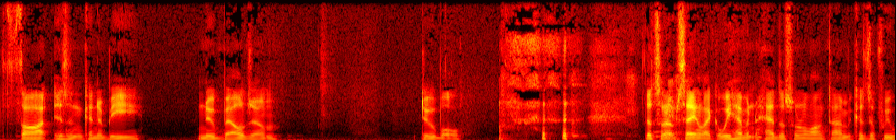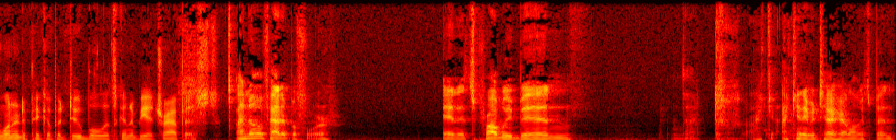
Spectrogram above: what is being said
thought isn't going to be New Belgium double. That's what I'm saying. Like we haven't had this one in a long time because if we wanted to pick up a double, it's going to be a Trappist. I know I've had it before, and it's probably been. I I can't even tell you how long it's been.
